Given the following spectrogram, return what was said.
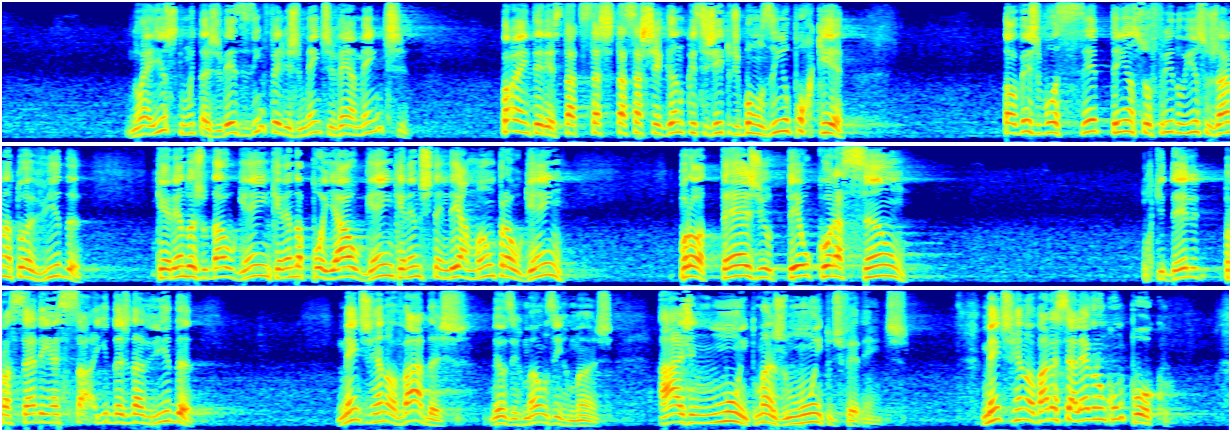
Não é isso que muitas vezes, infelizmente, vem à mente? Qual é o interesse? Está tá, tá, tá chegando com esse jeito de bonzinho, por quê? Talvez você tenha sofrido isso já na tua vida, querendo ajudar alguém, querendo apoiar alguém, querendo estender a mão para alguém. Protege o teu coração, porque dele procedem as saídas da vida. Mentes renovadas, meus irmãos e irmãs, agem muito, mas muito diferentes. Mentes renovadas se alegram com pouco,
